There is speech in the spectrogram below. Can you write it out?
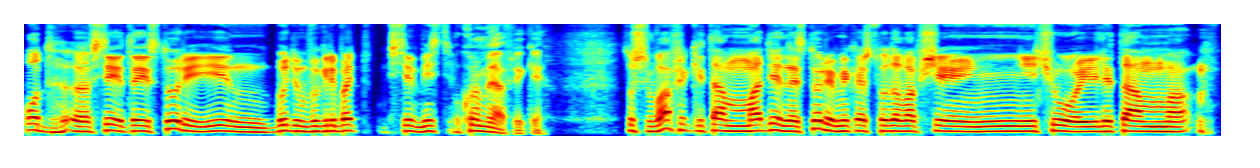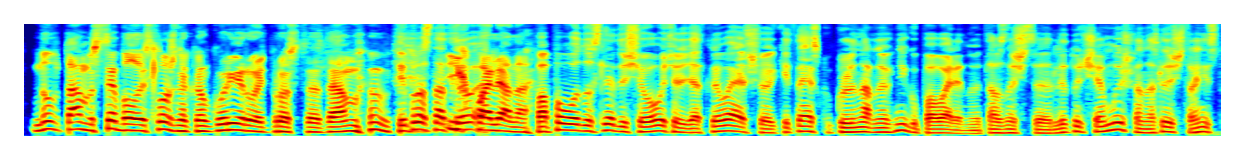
под э, всей этой историей и будем выгребать все вместе. Ну, кроме Африки. Слушай, в Африке там отдельная история, мне кажется, туда вообще ничего, или там, ну, там с Эболой сложно конкурировать просто, там Ты просто открыв... их поляна. По поводу следующего очереди открываешь э, китайскую кулинарную книгу поваренную, там, значит, летучая мышь, а на следующей странице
